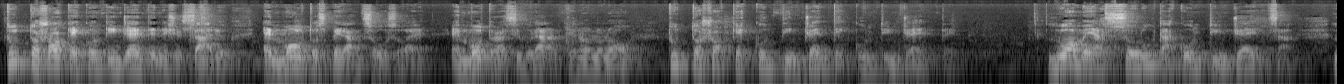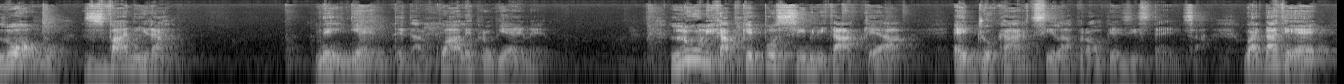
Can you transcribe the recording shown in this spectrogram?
Tutto ciò che è contingente e necessario è molto speranzoso, eh? è molto rassicurante. No, no, no. Tutto ciò che è contingente è contingente. L'uomo è assoluta contingenza. L'uomo svanirà nel niente dal quale proviene. L'unica che possibilità che ha è giocarsi la propria esistenza. Guardate, è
